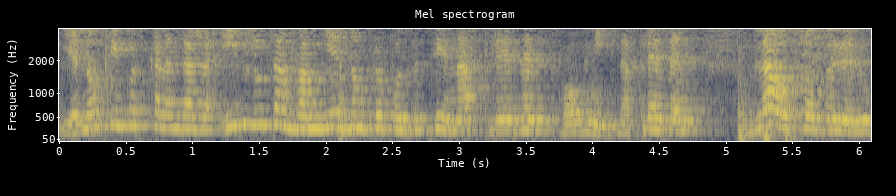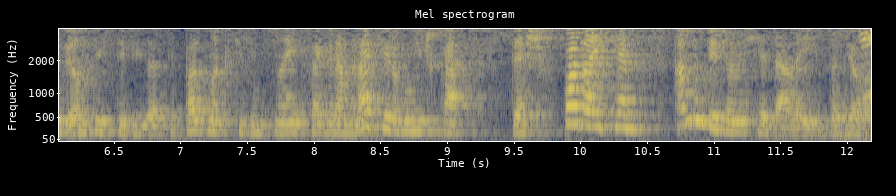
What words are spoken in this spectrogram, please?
jedno okienko z kalendarza i wrzucam Wam jedną propozycję na prezentownik, na prezent dla osoby lubiącej stylizację paznokci, więc na Instagram La Kierowniczka też wpadajcie, a my bierzemy się dalej do działania.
